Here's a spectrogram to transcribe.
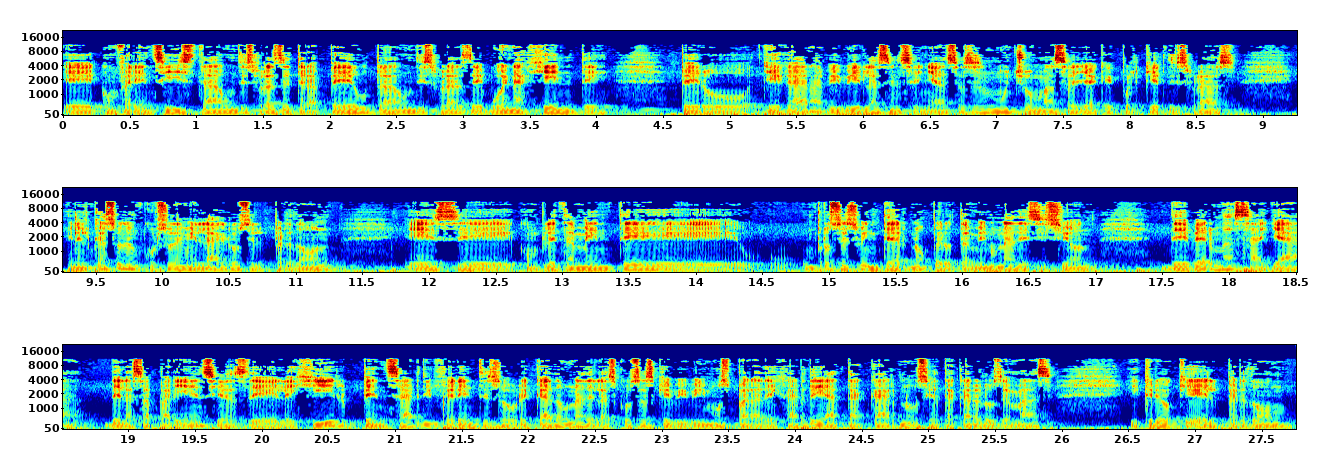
eh, conferencista, un disfraz de terapeuta, un disfraz de buena gente, pero llegar a vivir las enseñanzas es mucho más allá que cualquier disfraz. En el caso de un curso de milagros, el perdón es eh, completamente un proceso interno, pero también una decisión de ver más allá de las apariencias, de elegir, pensar diferente sobre cada una de las cosas que vivimos para dejar de atacarnos y atacar a los demás. Y creo que el perdón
